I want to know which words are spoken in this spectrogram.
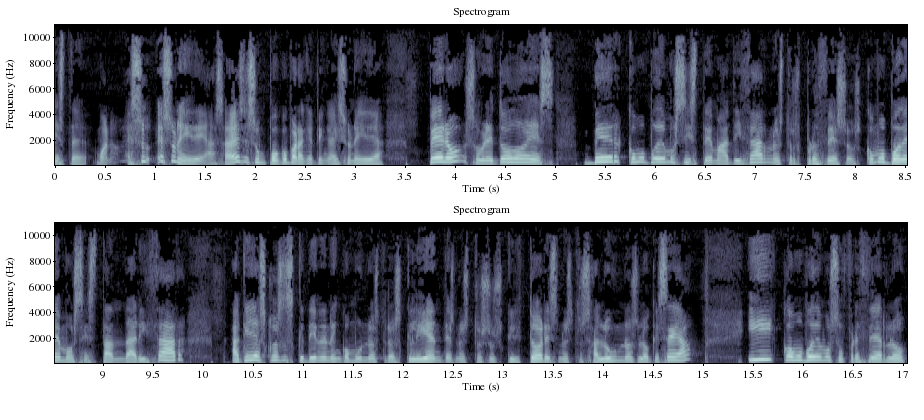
este. Bueno, es, es una idea, ¿sabes? Es un poco para que tengáis una idea. Pero sobre todo es ver cómo podemos sistematizar nuestros procesos, cómo podemos estandarizar aquellas cosas que tienen en común nuestros clientes, nuestros suscriptores, nuestros alumnos, lo que sea, y cómo podemos ofrecerlo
